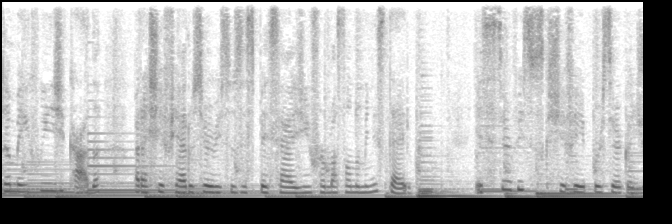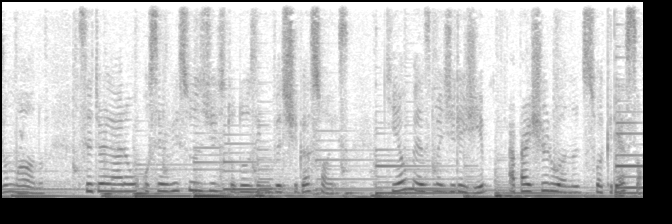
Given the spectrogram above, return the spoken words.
Também fui indicada para chefiar os serviços especiais de informação do Ministério. Esses serviços que chefiei por cerca de um ano se tornaram os Serviços de Estudos e Investigações, que eu mesma dirigi a partir do ano de sua criação.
